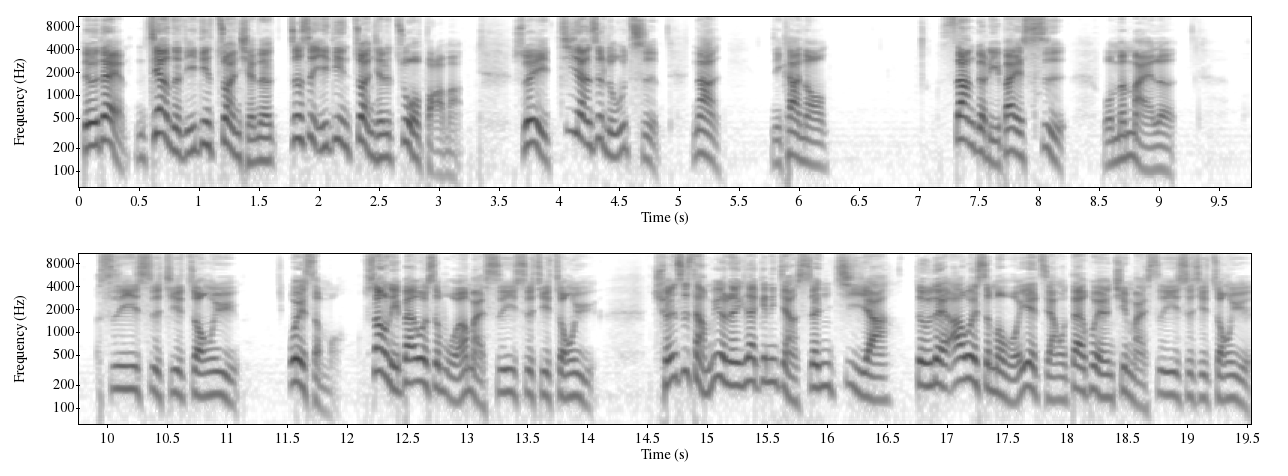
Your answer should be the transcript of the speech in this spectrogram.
对不对？你这样子一定赚钱的，这是一定赚钱的做法嘛。所以既然是如此，那你看哦，上个礼拜四我们买了四一四七中裕，为什么？上礼拜为什么我要买四一四七中裕？全市场没有人在跟你讲生计呀，对不对啊？为什么我也讲我带会员去买四一四七中裕？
